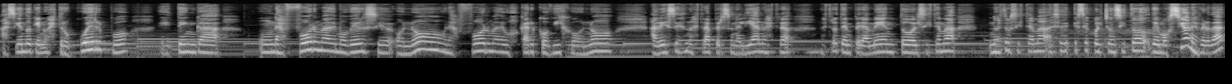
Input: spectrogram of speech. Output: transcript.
haciendo que nuestro cuerpo eh, tenga una forma de moverse o no, una forma de buscar cobijo o no. A veces nuestra personalidad, nuestra, nuestro temperamento, el sistema, nuestro sistema, ese, ese colchoncito de emociones, ¿verdad?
